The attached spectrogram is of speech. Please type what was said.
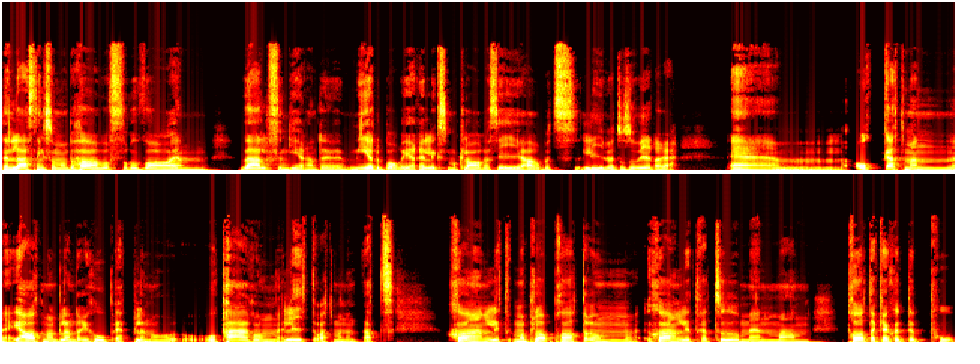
den läsning som man behöver för att vara en välfungerande medborgare liksom, och klara sig i arbetslivet och så vidare. Um, och att man, ja, att man blandar ihop äpplen och, och päron lite och att, man, att skönlitt man pratar om skönlitteratur men man pratar kanske inte på,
